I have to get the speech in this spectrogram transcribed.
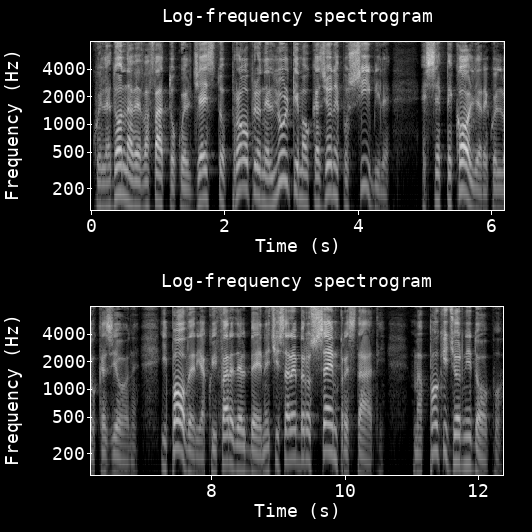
quella donna aveva fatto quel gesto proprio nell'ultima occasione possibile e seppe cogliere quell'occasione. I poveri a cui fare del bene ci sarebbero sempre stati, Ma pochi giorni dopo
